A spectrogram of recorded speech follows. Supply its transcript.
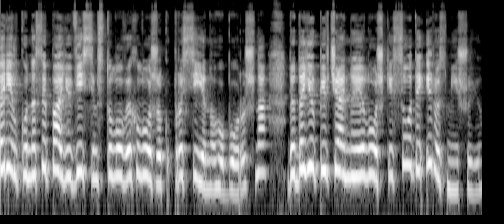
Тарілку насипаю 8 столових ложок просіяного борошна, додаю півчайної ложки соди і розмішую.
